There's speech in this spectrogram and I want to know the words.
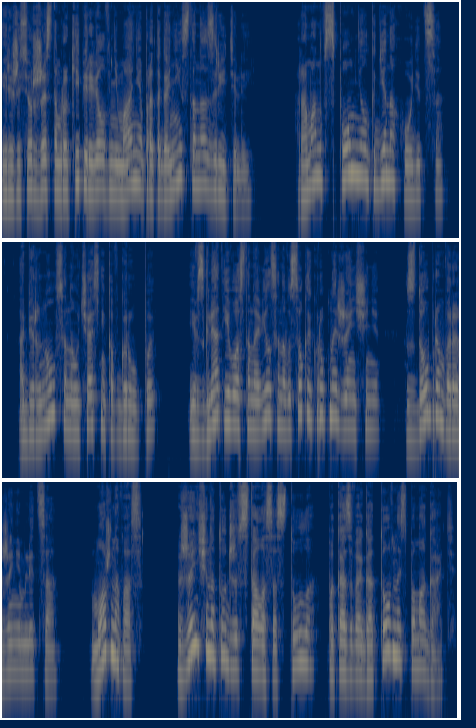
И режиссер жестом руки перевел внимание протагониста на зрителей. Роман вспомнил, где находится, обернулся на участников группы, и взгляд его остановился на высокой крупной женщине с добрым выражением лица. «Можно вас?» Женщина тут же встала со стула, показывая готовность помогать.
